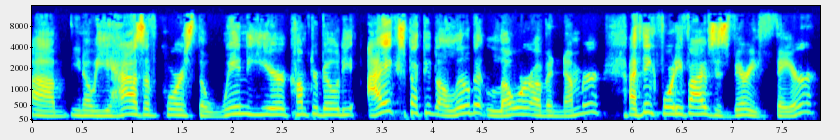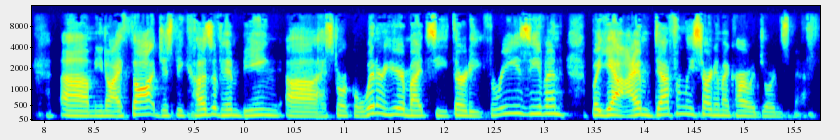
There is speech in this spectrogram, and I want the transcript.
Um, you know, he has, of course, the win here, comfortability. I expected a little bit lower of a number. I think 45s is very fair. Um, you know, I thought just because of him being uh historical winner here. Might see 33s even. But yeah, I'm definitely starting my car with Jordan Smith.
